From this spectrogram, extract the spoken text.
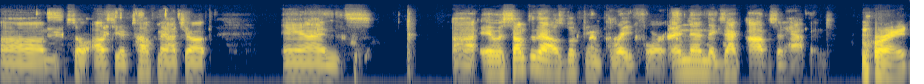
um, so obviously a tough matchup, and uh, it was something that I was looking great for, and then the exact opposite happened. Right.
